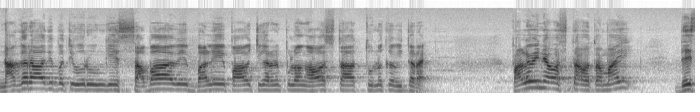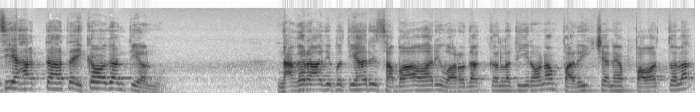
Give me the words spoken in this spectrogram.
නගරාධිපතිවරුන්ගේ සභාවේ බලය පාවිච්චි කරන්න පුළුවන් අවස්ථා තුනක විතරයි. පළවෙනි අවස්ථාව තමයි 277 එක වගන්තිය අනුව නගරාධිපති හරි සභාව හරි වරදක් කරලා තියෙනවා නම් පරීක්ෂණයක් පවත්වලා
